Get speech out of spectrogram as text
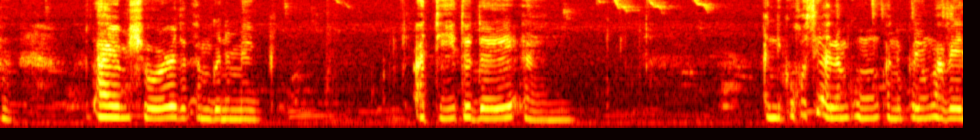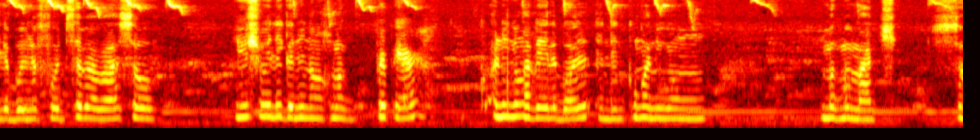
but I am sure that I'm gonna make a tea today and hindi ko kasi alam kung ano pa yung available na food sa baba. So, usually ganun lang ako mag-prepare. Kung ano yung available and then kung ano yung magmamatch. So,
